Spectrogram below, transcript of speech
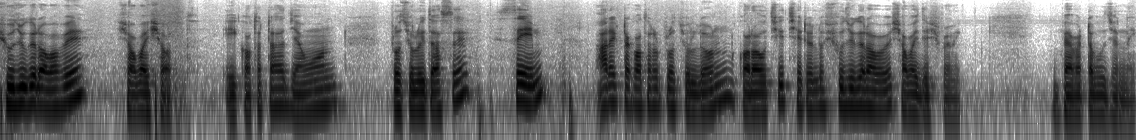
সুযোগের অভাবে সবাই সৎ। এই কথাটা যেমন প্রচলিত আছে সেম আরেকটা কথার প্রচলন করা উচিত, সেটা হলো সুযোগের অভাবে সবাই দেশপ্রেমিক। ব্যাপারটা বুঝেন নাই।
